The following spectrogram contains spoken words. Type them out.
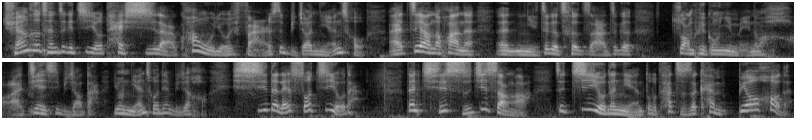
全合成这个机油太稀了，矿物油反而是比较粘稠。哎，这样的话呢，呃，你这个车子啊，这个装配工艺没那么好啊，间隙比较大，用粘稠点比较好，稀的来烧机油的。但其实际上啊，这机油的粘度它只是看标号的，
